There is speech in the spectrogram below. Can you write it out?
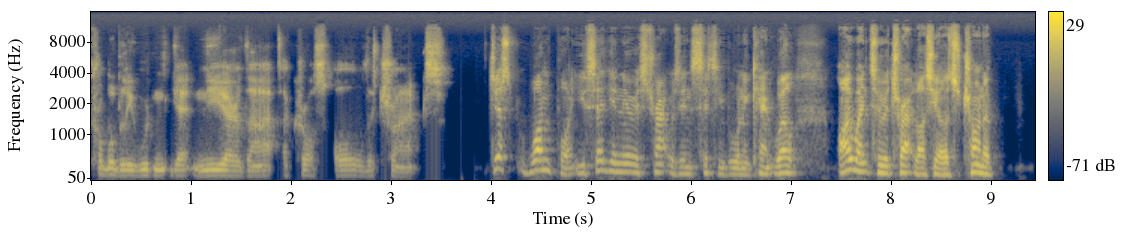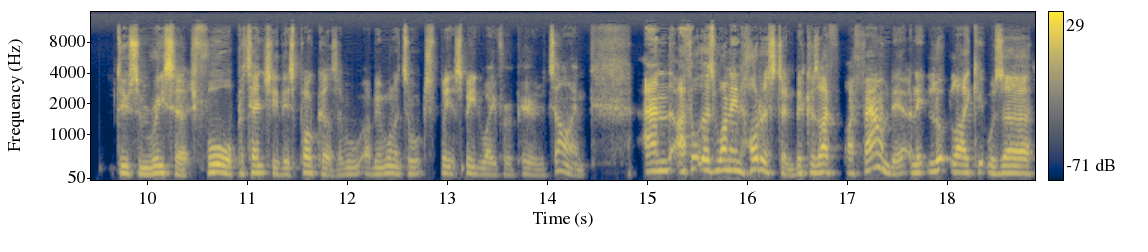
probably wouldn't get near that across all the tracks. Just one point. You said your nearest track was in Sittingbourne in Kent. Well, I went to a track last year. I was trying to do some research for potentially this podcast. I've been wanting to talk Speedway for a period of time, and I thought there's one in Hoddesdon because I I found it and it looked like it was a.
